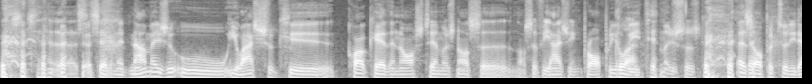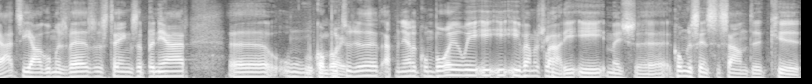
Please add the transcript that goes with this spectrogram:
sinceramente não, mas o, eu acho que qualquer de nós temos nossa nossa viagem própria claro. e temos as, as oportunidades e algumas vezes tens apanhar uh, um, oportunidade, a apanhar o comboio e, e, e vamos lá, e, mas uh, com a sensação de que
